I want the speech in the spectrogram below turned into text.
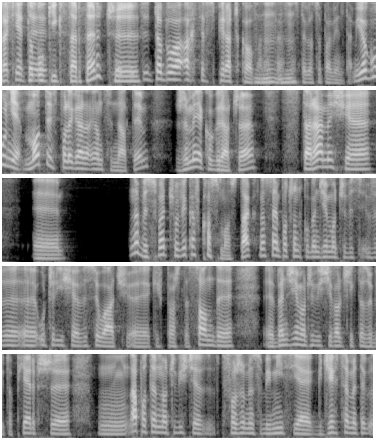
rakiety. to był Kickstarter, czy... To, to była akcja wspieraczkowa Mhm, na pewno, mhm. z tego co pamiętam. I ogólnie motyw polegający na tym, że my jako gracze staramy się y, no, wysyłać człowieka w kosmos, tak? Na samym początku będziemy oczy, wysy, wy, y, uczyli się wysyłać y, jakieś proste sondy, y, będziemy oczywiście walczyli, kto zrobi to pierwszy, mm, a potem no, oczywiście tworzymy sobie misję, gdzie chcemy, tego,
